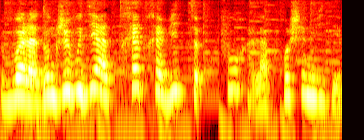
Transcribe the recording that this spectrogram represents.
Voilà, donc je vous dis à très très vite pour la prochaine vidéo.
